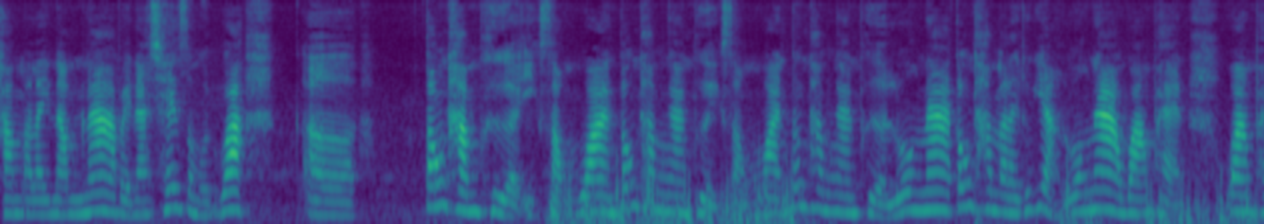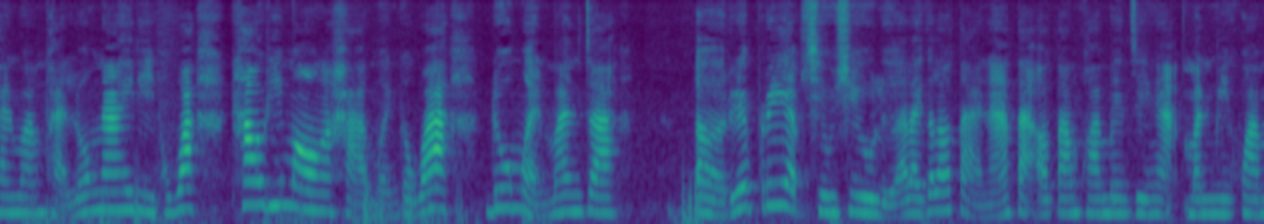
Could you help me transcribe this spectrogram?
ทำอะไรนำหน้าไปนะ เช่นสมมติว่าเอ่อต้องทำเผื่ออีก 2 วัน ต้องทำงานเผื่ออีก 2 วัน ต้องทำงานเผื่อล่วงหน้า ต้องทำอะไรทุกอย่างล่วงหน้า วางแผน วางแผนวางแผนล่วงหน้าให้ดี เพราะว่าเท่าที่มองอะค่ะ เหมือนกับว่าดูเหมือนมันจะ เออเรียบเรียบชิวๆหรืออะไรก็แล้วแต่นะ แต่เอาตามความเป็นจริงอะมันมีความ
